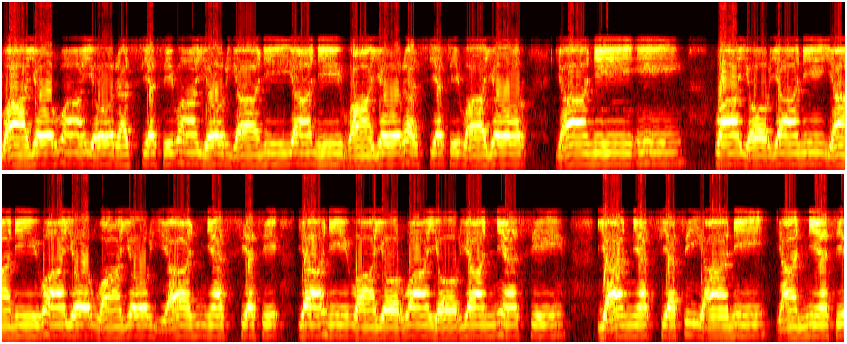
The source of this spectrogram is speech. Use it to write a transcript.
वायोर्वायोरस्य शिवायोर्यानि यानि वायोरस्य शिवायोर्यानि वायोर्यानि यानि वायोर्वायोर्यान्यस्यसि यानि वायोर्वायोर्यान्यसि यान्यस्यसि यानि यान्यसि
